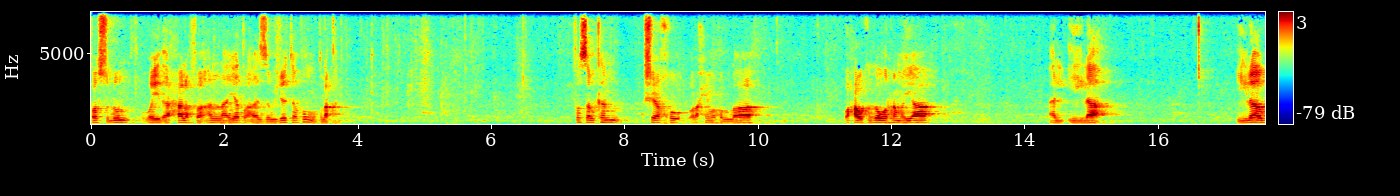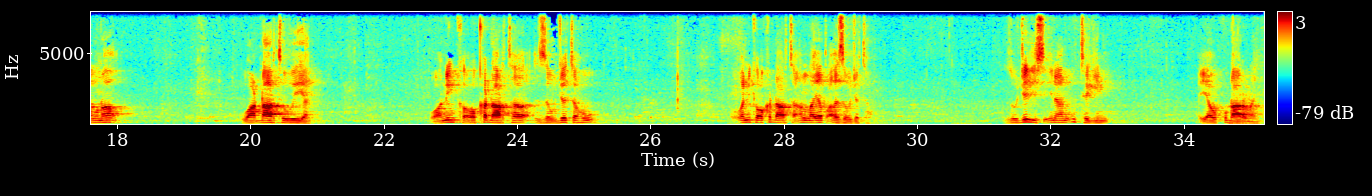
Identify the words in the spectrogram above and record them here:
faslu waidaa xalafa an laa yadca zawjatahu muطlaqan fasalkan sheekhu raximah اllah waxa uu kaga waramayaa alilaa ilaaguna waa dhaarta weeyaan waa ninka oo ka dhaarta zawjatahu waa ninka oo ka dhaarta an laa yadca zawjatahu zawjadiisa inaanu u tegin ayaa uu ku dhaaranaya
